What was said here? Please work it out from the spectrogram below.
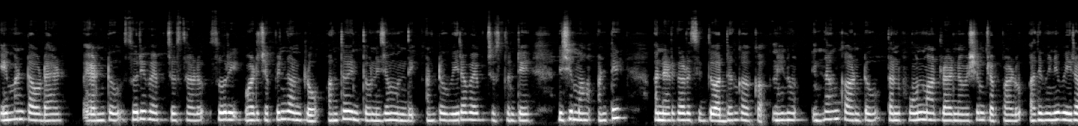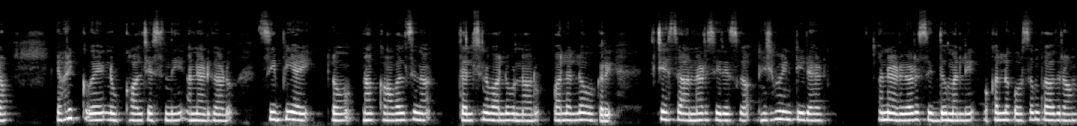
ఏమంటావు డాడ్? అంటూ సూరి వైపు చూస్తాడు. సూరి వాడు చెప్పిన దాంట్లో అంతో ఇంతో నిజం ఉంది అంటూ వీర వైపు చూస్తుంటే నిజమా అంటే? అని అడిగాడు సిద్ధు అర్థం కాక. నేను ఇందాక అంటూ తను ఫోన్ మాట్లాడిన విషయం చెప్పాడు. అది విని వీర ఎవరికి నువ్వు కాల్ చేసింది? అని అడిగాడు. సిబిఐలో నాకు కావాల్సిన తెలిసిన వాళ్ళు ఉన్నారు. వాళ్ళల్లో ఒకరి చేస్తా అన్నాడు సీరియస్గా. నిజమేంటి డాడ్? అని అడిగాడు సిద్ధు మళ్ళీ. ఒకళ్ళ కోసం కాదు రామ్.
